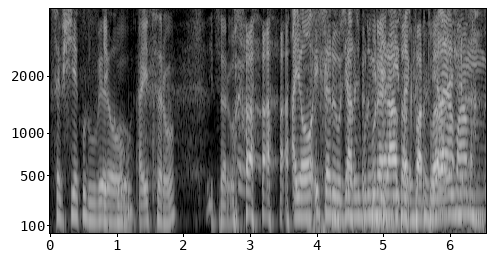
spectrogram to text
se vší jako důvěrou. Děkuju. A i dceru? I dceru. A jo, i dceru, že já když budu mít Bude děti, hrát za tak... Spartu, ale já mám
